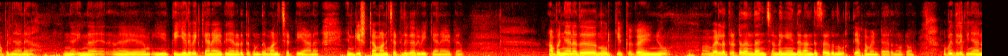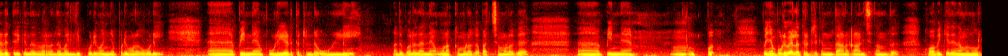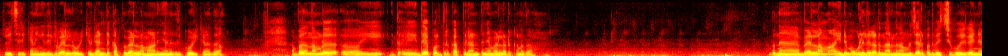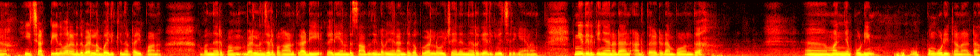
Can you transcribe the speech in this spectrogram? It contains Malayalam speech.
അപ്പം ഞാൻ ഇന്ന് ഈ തീയൽ വെക്കാനായിട്ട് ഞാൻ എടുത്തേക്കുന്നത് മൺചട്ടിയാണ്. എനിക്കിഷ്ടം മൺചട്ടിയിൽ കറി വെക്കാനായിട്ട്. അപ്പം ഞാനത് നുറുക്കിയൊക്കെ കഴിഞ്ഞു. വെള്ളത്തിലിട്ടത് എന്താണെന്ന് വെച്ചിട്ടുണ്ടെങ്കിൽ അതിന്റെ രണ്ട് സൈഡിൽ നിന്ന് വൃത്തിയാക്കാൻ വേണ്ടിയിട്ടായിരുന്നു കേട്ടോ. അപ്പോൾ ഇതിലേക്ക് ഞാൻ എടുത്തിരിക്കുന്നത് എന്ന് പറയുന്നത് മല്ലിപ്പൊടി മഞ്ഞൾപ്പൊടി മുളക് പൊടി പിന്നെ പുളി എടുത്തിട്ടുണ്ട് ഉള്ളി അതുപോലെ തന്നെ ഉണക്കമുളക് പച്ചമുളക് പിന്നെ ഉപ്പ്. ഇപ്പോൾ ഞാൻ പുളി വെള്ളത്തിലിട്ടിരിക്കുന്നതാണ് കാണിച്ചു തന്നത്. കോവയ്ക്കതേ നമ്മൾ നുറുക്കി വെച്ചിരിക്കുകയാണെങ്കിൽ ഇതിലേക്ക് വെള്ളം ഒഴിക്കും. രണ്ട് കപ്പ് വെള്ളമാണ് ഞാൻ ഇതിലേക്ക് ഒഴിക്കണത്. അപ്പോൾ നമ്മൾ ഈ ഇതേപോലത്തെ ഒരു കപ്പിലാണ് ഞാൻ വെള്ളം എടുക്കണത്. അപ്പം വെള്ളം അതിന്റെ മുകളിൽ കിടന്നാലും നമ്മൾ ചിലപ്പോൾ അത് വെച്ച് പോയി കഴിഞ്ഞാൽ ഈ ചട്ടി എന്ന് പറയുന്നത് വെള്ളം വലിക്കുന്ന ടൈപ്പാണ്. അപ്പം അന്നേരം ഇപ്പം വെള്ളം ചിലപ്പോൾ കാണത്തില്ല. അടി കരിയാനായിട്ട് സാധ്യതയുണ്ട്. അപ്പോൾ ഞാൻ രണ്ട് കപ്പ് വെള്ളം ഒഴിച്ച് അതിന്റെ നിറുകയിലേക്ക് വെച്ചിരിക്കുകയാണ്. ഇനി ഇതിലേക്ക് ഞാൻ ഇടാൻ അടുത്തായിട്ട് ഇടാൻ പോകുന്നത് മഞ്ഞപ്പൊടിയും ഉപ്പും കൂടിയിട്ടാണ് കേട്ടോ.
